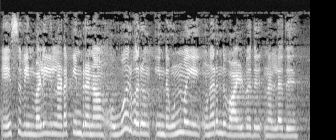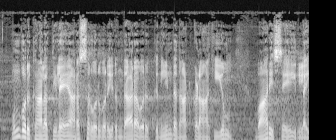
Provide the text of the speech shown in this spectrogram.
இயேசுவின் வழியில் நடக்கின்ற நாம் ஒவ்வொருவரும் இந்த உண்மையை உணர்ந்து வாழ்வது நல்லது. முன்பொரு காலத்திலே அரசர் ஒருவர் இருந்தார். அவருக்கு நீண்ட நாட்களாகியும் வாரிசே இல்லை.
